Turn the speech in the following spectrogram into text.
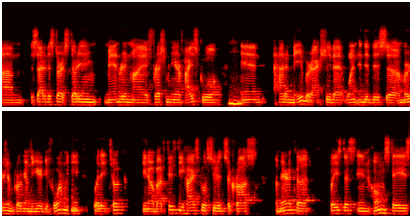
um, decided to start studying Mandarin my freshman year of high school, mm-hmm. and had a neighbor actually that went and did this uh, immersion program the year before me, where they took you know about 50 high school students across America, placed us in homestays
